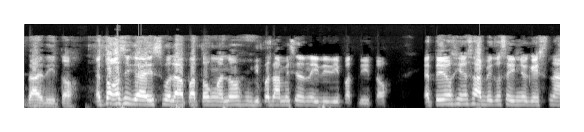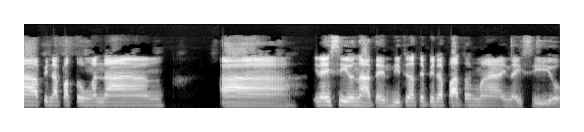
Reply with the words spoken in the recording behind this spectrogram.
tayo dito. Ito kasi guys, wala pa tong ano, hindi pa namin sila naililipat dito. Ito yung sinasabi ko sa inyo guys na pinapatungan ng ah in-ICU natin. Dito natin pinapatong mga in-ICU.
